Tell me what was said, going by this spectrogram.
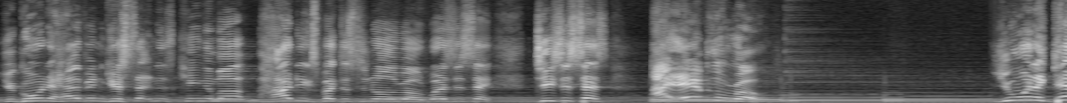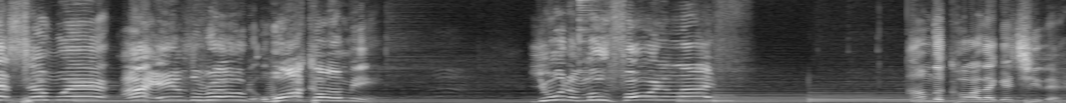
You're going to heaven, you're setting this kingdom up. How do you expect us to know the road? What does it say? Jesus says, I am the road. You want to get somewhere? I am the road. Walk on me. You want to move forward in life? I'm the car that gets you there.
